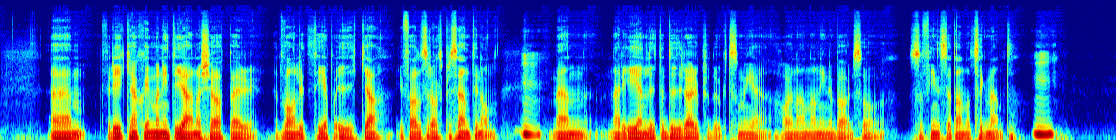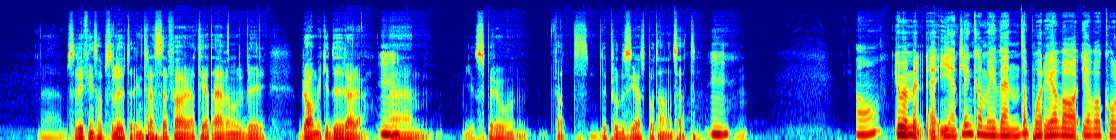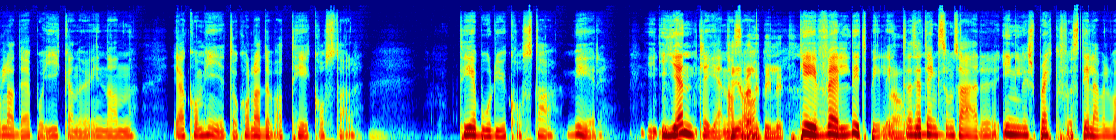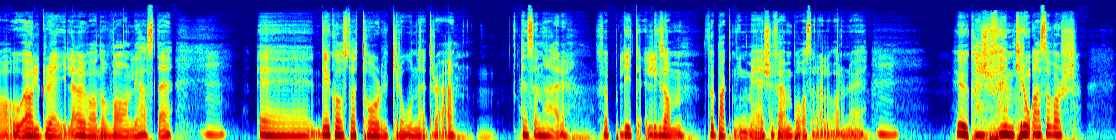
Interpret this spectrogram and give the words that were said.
Ehm, för det kanske man inte gärna köper ett vanligt te på ICA i födelsedagspresent till någon. Mm. Men när det är en lite dyrare produkt som är, har en annan innebörd så, så finns det ett annat segment. Mm. Eh, Så det finns absolut ett intresse för att det även om det blir bra mycket dyrare. Mm. eh, Just för att det produceras på ett annat sätt. Mm. Mm. Ja. Ja, men, men eh, egentligen kan man ju vända på det. Jag var, jag var och kollade på ICA nu innan jag kom hit och kollade vad te kostar. Te borde ju kosta mer i- egentligen. Det är Alltså. väldigt billigt. Det är väldigt billigt. Ja. Alltså jag tänker som så här English breakfast, det lär väl vara, och Earl Grey lär väl vara Mm. de vanligaste. Mm. Eh, det kostar 12 kronor tror jag. Mm. En sån här för, lite, liksom, förpackning med 25 påsar eller vad det nu är. Mm. Hur kan 25 kronor, alltså vars,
